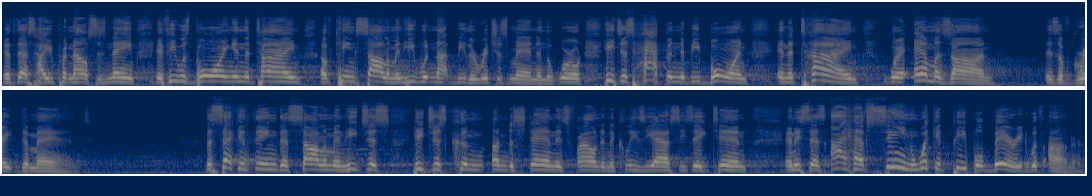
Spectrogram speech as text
if that's how you pronounce his name, if he was born in the time of King Solomon, he would not be the richest man in the world. He just happened to be born in a time where Amazon is of great demand. The second thing that Solomon he just he just couldn't understand is found in Ecclesiastes 8:10 and he says I have seen wicked people buried with honor.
